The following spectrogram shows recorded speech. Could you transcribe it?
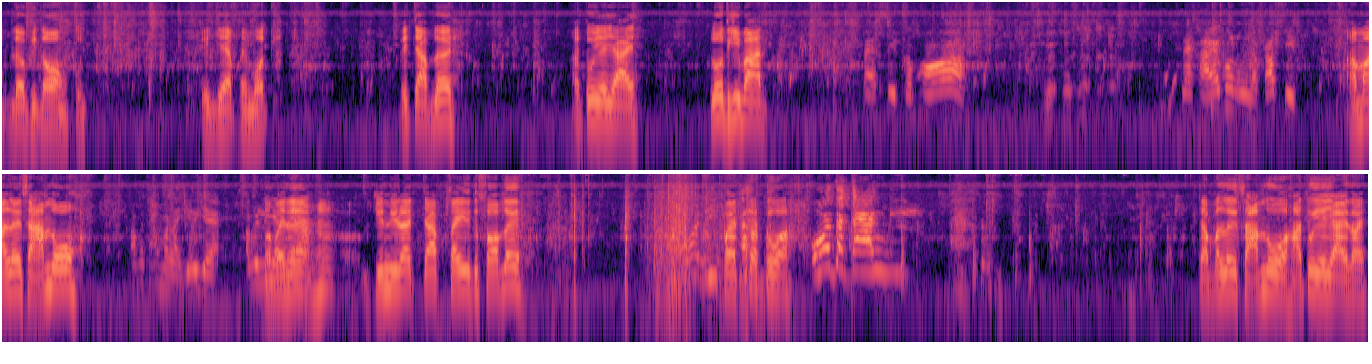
บเด้อพี่น้องคุณเยอะแยะไปหมด ไปจับเลยเอาตัวใหญ่ๆโลกี่บาทแปดสิบก็พอ แต่ขายให้คนอื่นละเก้าสิบเอามาเลยสามโลเอาไปทำอะไรเยอะแยะ เอาไปเลี้ยต่งอไปเนี่ยฮะกินนี่แหละจับใส่กระสอบเลยโอ้ยดีแปดก็ตัว โอ้ยตะกางดีจับมาเลยสามโลหาตัวใหญ่ๆหน่อย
